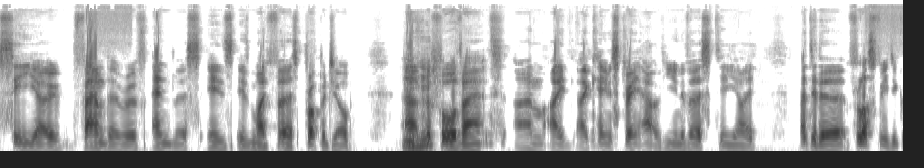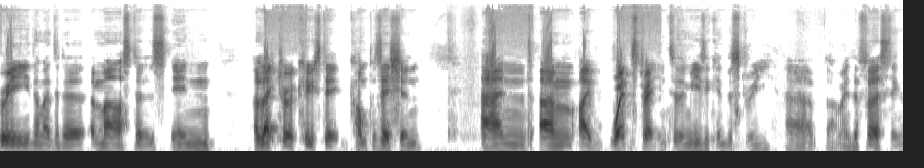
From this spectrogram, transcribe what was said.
CEO founder of Endlesss, is is my first proper job. Uh, mm-hmm. Before that, um, I I came straight out of university. I I did a philosophy degree, then I did a, a master's in electroacoustic composition, and um, I went straight into the music industry. Uh, I mean, the first thing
